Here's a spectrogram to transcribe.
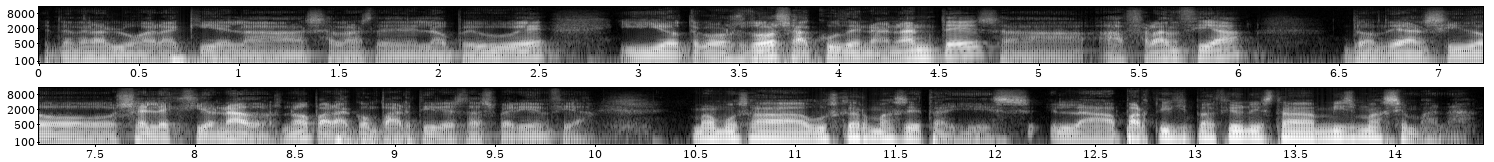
que tendrán lugar aquí en las salas de la OPV, y otros dos acuden a Nantes, a, a Francia, donde han sido seleccionados ¿no? para compartir esta experiencia. Vamos a buscar más detalles. La participación esta misma semana.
